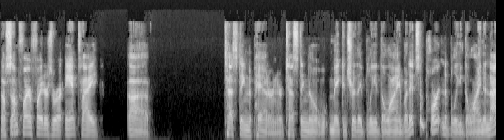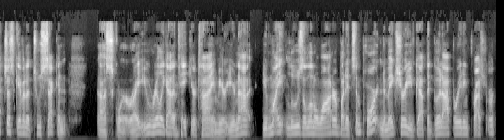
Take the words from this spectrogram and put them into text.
Now, some firefighters are anti uh, testing the pattern or testing the making sure they bleed the line but it's important to bleed the line and not just give it a two second uh, squirt right? You really got to take your time. You're you're not you might lose a little water but it's important to make sure you've got the good operating pressure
